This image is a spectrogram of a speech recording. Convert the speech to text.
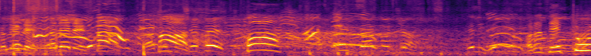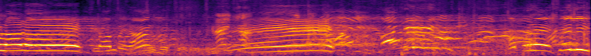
Կլել է, կլել է, ստա, ստա, Շեֆեր, ստա։ այդ Գագո ջան։ Էլի, էլի, Արա դեպ տուր արա է։ ստապ է, հանգ։ Է, Ապրես, էլի։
